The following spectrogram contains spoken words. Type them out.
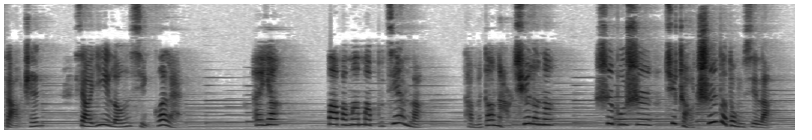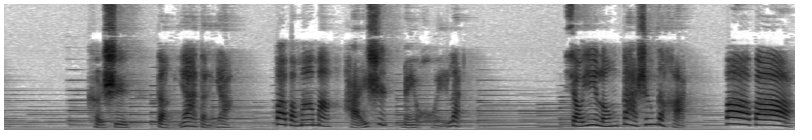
早晨，小翼龙醒过来，哎呀，爸爸妈妈不见了，他们到哪儿去了呢？是不是去找吃的东西了？可是，等呀等呀。爸爸妈妈还是没有回来。小翼龙大声的喊：“爸爸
